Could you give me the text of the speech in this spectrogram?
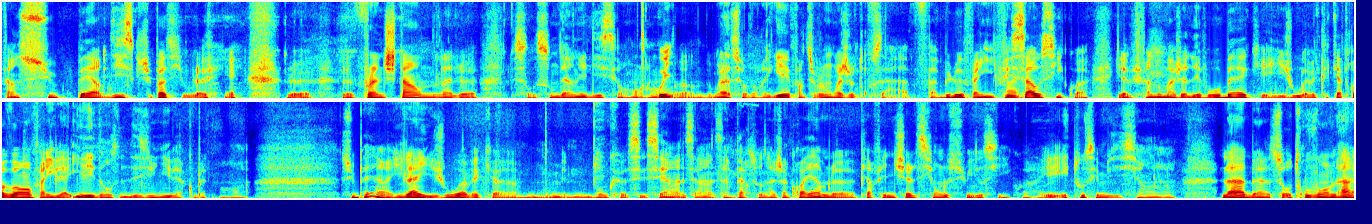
fait un super disque. Je sais pas si vous l'avez, le, French Town, là, le, son, dernier disque. oui. voilà sur le reggae. Enfin moi je trouve ça fabuleux. Enfin il fait ça aussi, quoi. Il avait fait un hommage à Dave Robeck et il joue avec les quatre vents. Enfin, il, a, il est dans des univers complètement euh, super. Et là, il joue avec. Euh, donc, c'est un, un, un, personnage incroyable, Pierre Fénichel, si on le suit aussi. Quoi. Et, tous ces musiciens euh, là, ben, se retrouvant là,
